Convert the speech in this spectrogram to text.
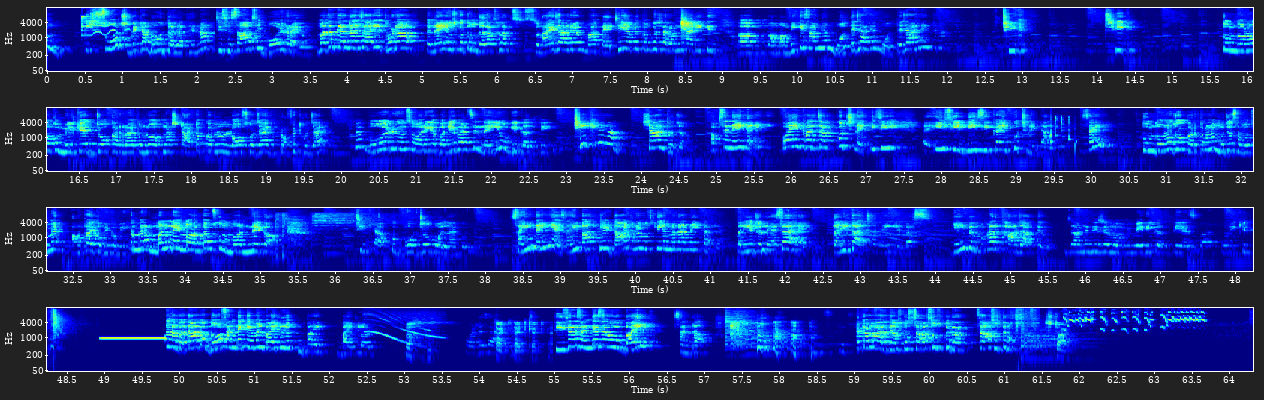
सोच बेटा बहुत गलत है ना? जिस हिसाब से बोल रहे हो। मदद करना चाह रही है थोड़ा तो नहीं, उसको तुम गलत गलत सुनाए जा रहे हो। माँ बैठे यहाँ पे, तुमको शर्म नहीं आ रही कि मम्मी के सामने हम बोलते जा रहे हैं, बोलते जा रहे हैं इतना। ठीक ठीक। तुम दोनों को मिलके जो करना है, तुम लोग अपना स्टार्टअप कर लो लॉस हो जाए प्रॉफिट हो जाए। मैं बोल रही हूँ सॉरी अब अगली बार से नहीं होगी गलती। ठीक है अब, शांत हो जाओ। अब से नहीं करेगी। कोई खर्चा कुछ नहीं, किसी ईसी बीसी कहीं कुछ नहीं डालेगी सही? तुम दोनों जो करते हो ना, मुझे समझ में आता है कभी कभी और मेरा मन नहीं मानता उसको मानने का। ठीक है, आपको वो जो बोलना है बोलिए सही नहीं है, सही बात के लिए डांट रहे हो, उसके लिए मना नहीं कर रहे। पर ये जो लहजा है, तरीका अच्छा नहीं है, बस। यहीं पे मार खा जाते हो। जाने दीजिए मम्मी मेरी गलती है इस बार पूरी की पूरी। ना बता दो दो संडे केवल bike low bike bike lot what is cut cut cut cut तीसरा संडे से वो बाइक संडा। धक्का मारते हैं उसको साफ़ सुथरा साफ़ सुथरा स्टार्ट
